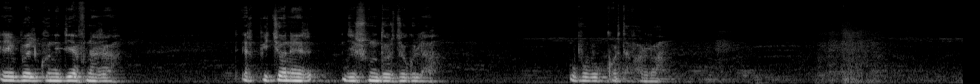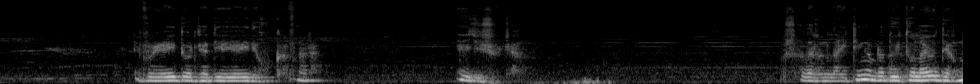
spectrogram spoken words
এই বেলকুনি দিয়ে আপনারা এর পিছনের যে সৌন্দর্যগুলা উপভোগ করতে পারবা। এরপরে এই দরজা দিয়ে এই দেখুক আপনারা। এই যে সুটা সাধারণ লাইটিং আমরা দুই তলায়ও দেখব।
